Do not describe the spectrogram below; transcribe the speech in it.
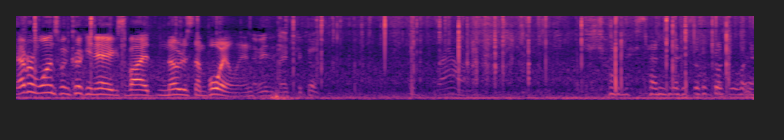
never once when cooking eggs have I noticed them boiling. That means it's extra cooked. It's brown. Just trying to mix that in there so it goes away.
